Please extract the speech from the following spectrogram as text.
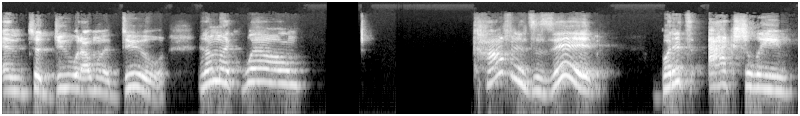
and to do what I want to do. And I'm like, well, confidence is it, but it's actually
